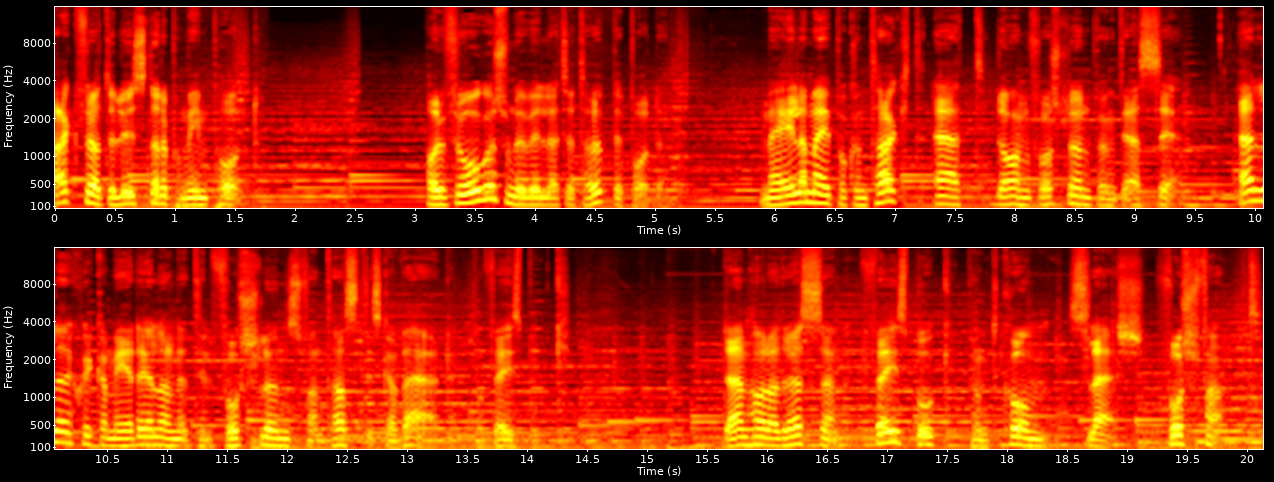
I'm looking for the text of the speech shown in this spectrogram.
Tack för att du lyssnade på min podd. Har du frågor som du vill att jag tar upp i podden? Maila mig på kontakt danforslund.se eller skicka meddelande till Forslunds fantastiska värld på Facebook. Den har adressen facebook.com forsfant.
